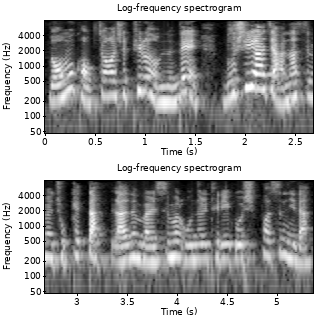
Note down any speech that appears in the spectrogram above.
너무 걱정하실 필요는 없는데 무시하지 않았으면 좋겠다라는 말씀을 오늘 드리고 싶었습니다.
